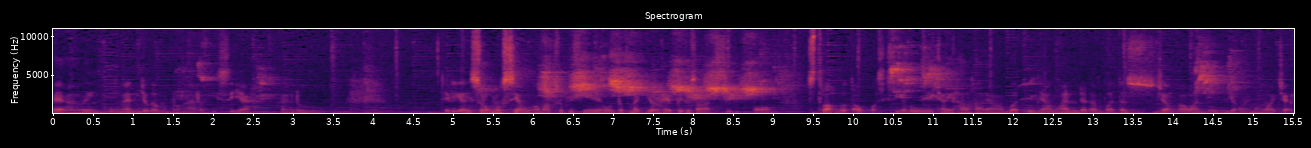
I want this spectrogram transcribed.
Ya lingkungan juga mempengaruhi sih ya. Aduh. Jadi guys rumus yang gue maksud di sini untuk make your happy itu sangat simple. Setelah lu tahu posisi lu cari hal-hal yang membuat lu nyaman dalam batas jangkauan lu yang memang wajar.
